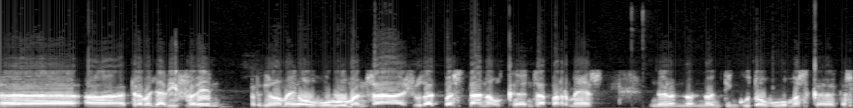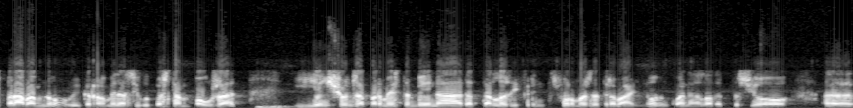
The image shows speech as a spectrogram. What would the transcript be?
eh, a treballar diferent, per dir-ho manera, el volum ens ha ajudat bastant, el que ens ha permès no, no, no hem tingut el volum que, que esperàvem, no? Vull dir que realment ha sigut bastant pausat uh mhm. -huh. i això ens ha permès també anar adaptant les diferents formes de treball, no? En quant a l'adaptació eh,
